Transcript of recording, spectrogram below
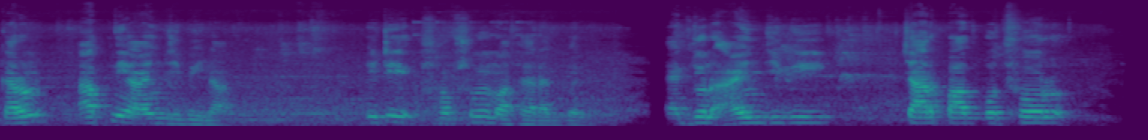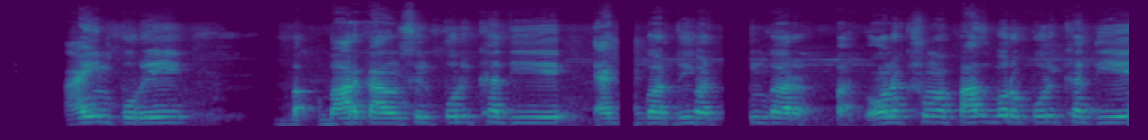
কারণ আপনি আইনজীবী না। এটি সবসময় মাথায় রাখবেন। একজন আইনজীবী চার পাঁচ বছর আইন পড়ে বার কাউন্সিল পরীক্ষা দিয়ে একবার, দুইবার, তিনবার অনেক সময় পাঁচ বড় পরীক্ষা দিয়ে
